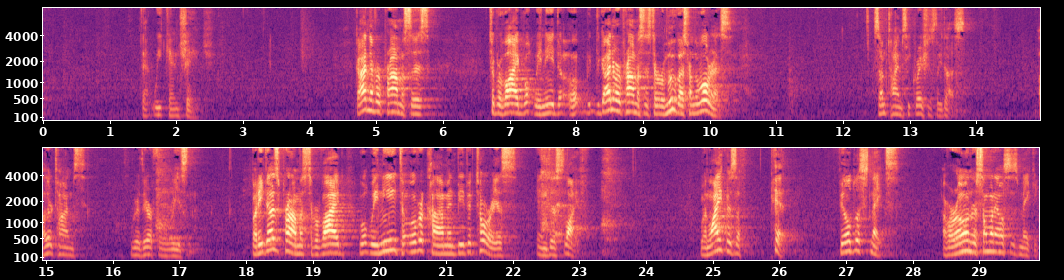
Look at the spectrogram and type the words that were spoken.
that we can change. God never promises to provide what we need. To, uh, God never promises to remove us from the wilderness. Sometimes He graciously does. Other times, we're there for a reason. But He does promise to provide what we need to overcome and be victorious in this life. When life is a pit filled with snakes of our own or someone else's making,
